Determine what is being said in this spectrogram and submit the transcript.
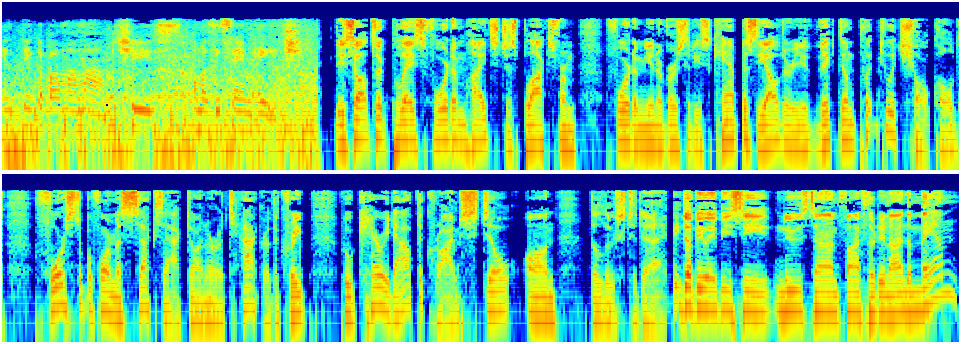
and think about my mom. She's almost the same age. The assault took place Fordham Heights, just blocks from Fordham University's campus. The elderly victim put into a chokehold, forced to perform a sex act on her attacker. The creep who carried out the crime still on the loose today. WABC News Time 539. The man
